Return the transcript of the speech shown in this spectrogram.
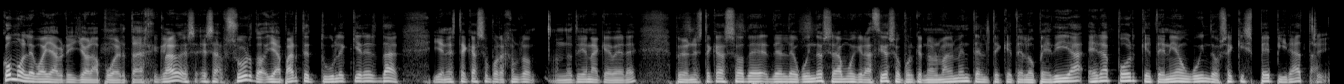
¿Cómo le voy a abrir yo la puerta? Es que claro, es, absurdo. Y aparte tú le quieres dar, y en este caso, por ejemplo, no tiene nada que ver, ¿eh? pero en este caso de, del de Windows era muy gracioso, porque normalmente el que te lo pedía era porque tenía un Windows XP pirata. Sí.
